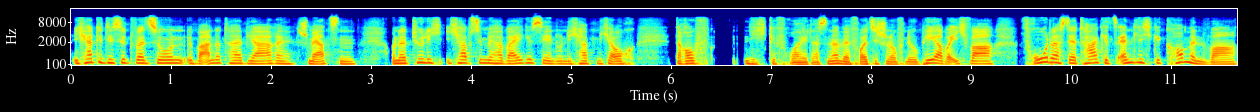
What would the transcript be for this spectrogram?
Ich hatte die Situation über anderthalb Jahre Schmerzen. Und natürlich, ich habe sie mir herbeigesehnt und ich habe mich auch darauf nicht gefreut. Also, ne, wer freut sich schon auf eine OP? Aber ich war froh, dass der Tag jetzt endlich gekommen war.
